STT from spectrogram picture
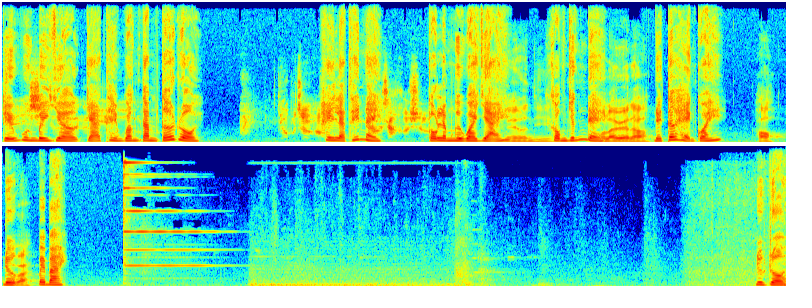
Tiểu quân bây giờ chả thèm quan tâm tớ rồi. Hay là thế này Cậu làm người hòa giải. Không vấn đề. Để tớ hẹn cô ấy. Được bye. bye Được rồi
